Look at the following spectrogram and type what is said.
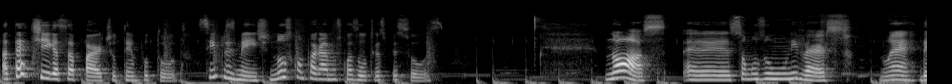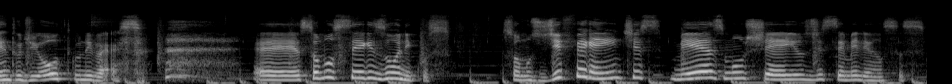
Até tira essa parte o tempo todo. Simplesmente nos compararmos com as outras pessoas. Nós é, somos um universo, não é? Dentro de outro universo. É, somos seres únicos, somos diferentes, mesmo cheios de semelhanças.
